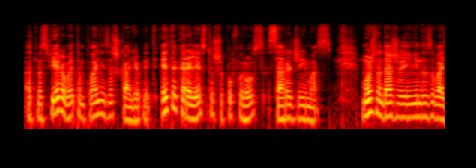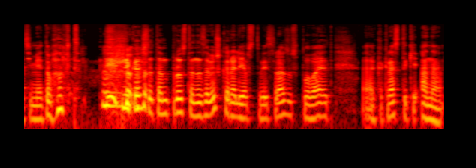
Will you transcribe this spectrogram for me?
атмосфера в этом плане зашкаливает. Это «Королевство шипов и роз» Сара Джей Масс. Можно даже и не называть имя этого автора. Мне кажется, там просто назовешь королевство, и сразу всплывает э, как раз-таки она.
